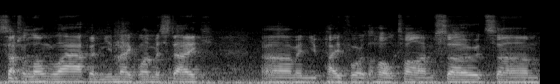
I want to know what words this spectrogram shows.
such a long lap, and you make one mistake, um, and you pay for it the whole time. So it's um,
